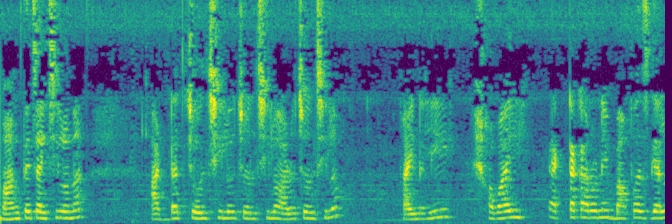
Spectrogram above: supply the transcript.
ভাঙতে চাইছিল না। আড্ডা চলছিল চলছিল, আরও চলছিল। ফাইনালি সবাই একটা কারণে বাপাস গেল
